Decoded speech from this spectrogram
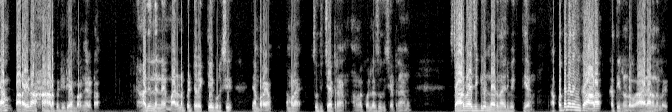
ഞാൻ പറയുന്ന ആളെ പറ്റിയിട്ട് ഞാൻ പറഞ്ഞു കേട്ടോ ആദ്യം തന്നെ മരണപ്പെട്ട വ്യക്തിയെ കുറിച്ച് ഞാൻ പറയാം. നമ്മളെ സുതിച്ചേട്ടനാണ് നമ്മളെ കൊല്ലം സുതിച്ചേട്ടനാണ് സ്റ്റാർ മാജിക്കിൽ ഉണ്ടായിരുന്ന ഒരു വ്യക്തിയാണ്. അപ്പൊ തന്നെ നിങ്ങൾക്ക് ആളെ കത്തിയിട്ടുണ്ടോ ആരാണെന്നുള്ളത്?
